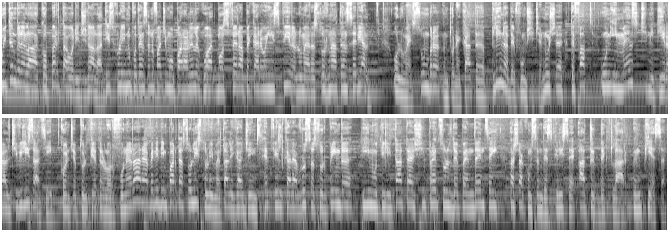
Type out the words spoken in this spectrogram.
Uitându-ne la coperta originală a discului, nu putem să nu facem o paralelă cu atmosfera pe care o inspiră lumea răsturnată în serial. O lume sumbră, întunecată, plină de fum și cenușă, de fapt, un imens cimitir al civilizației. Conceptul pietrelor funerare a venit din partea solistului Metallica James Hetfield, care a vrut să surprindă inutilitatea și prețul dependenței, așa cum sunt descrise atât de clar în piesă.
